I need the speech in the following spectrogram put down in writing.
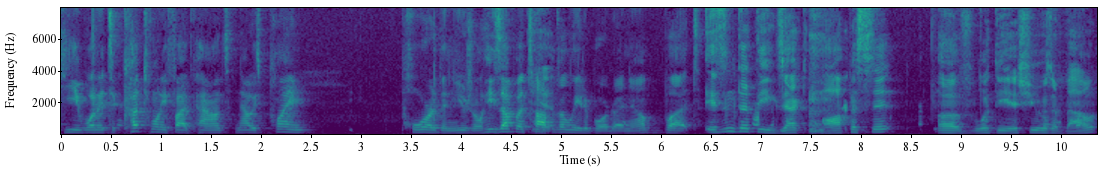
he wanted to cut 25 pounds. Now he's playing poorer than usual. He's up atop Yeah. of the leaderboard right now, but Isn't that the exact opposite of what the issue is about?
